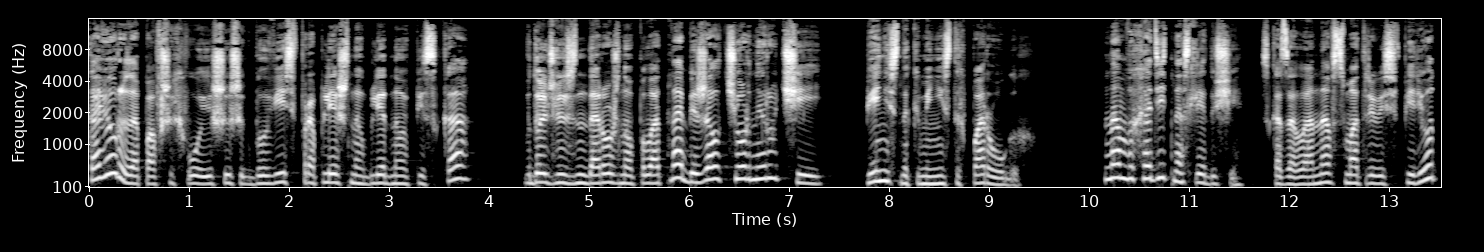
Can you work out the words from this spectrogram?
Ковер из опавшей хвои и шишек был весь в проплешинах бледного песка, вдоль железнодорожного полотна бежал черный ручей, пенясь на каменистых порогах. «Нам выходить на следующий», — сказала она, всматриваясь вперед,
